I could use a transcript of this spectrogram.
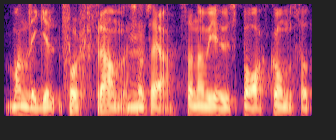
man ligger först fram Mm. så att säga. Sen har vi hus bakom så att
